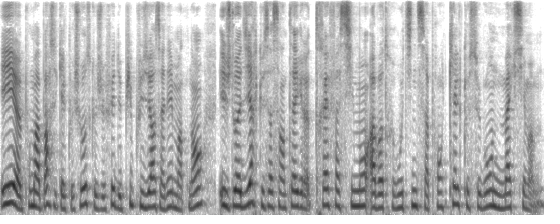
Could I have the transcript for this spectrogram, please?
et euh, pour ma part, c'est quelque chose que je fais depuis plusieurs années maintenant. Et je dois dire que ça s'intègre très facilement à votre routine, ça prend quelques secondes maximum.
